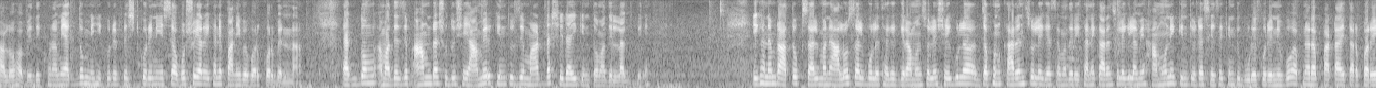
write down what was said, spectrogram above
ভালো হবে। দেখুন, আমি একদম মিহি করে পেস্ট করে নিয়ে নিয়েছি। অবশ্যই আর এখানে পানি ব্যবহার করবেন না। একদম আমাদের যে আমটা, শুধু সেই আমের কিন্তু যে মাঠটা সেটাই কিন্তু আমাদের লাগবে। এখানে আমরা আতক চাল মানে আলো চাল বলে থাকি গ্রাম অঞ্চলে, সেগুলো যখন কারেন্ট চলে গেছে আমাদের এখানে কারেন্ট চলে গেলে আমি হামনে কিন্তু এটা শেষে কিন্তু গুঁড়ে করে নেব। আপনারা পাটায় তারপরে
